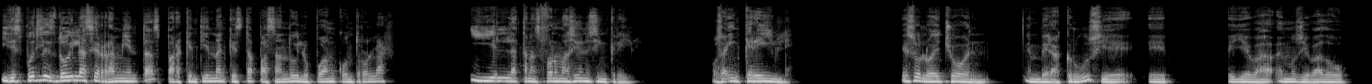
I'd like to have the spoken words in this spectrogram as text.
y después les doy las herramientas para que entiendan qué está pasando y lo puedan controlar. Y la transformación es increíble. O sea, increíble. Eso lo he hecho en, en Veracruz y he, lleva, hemos llevado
